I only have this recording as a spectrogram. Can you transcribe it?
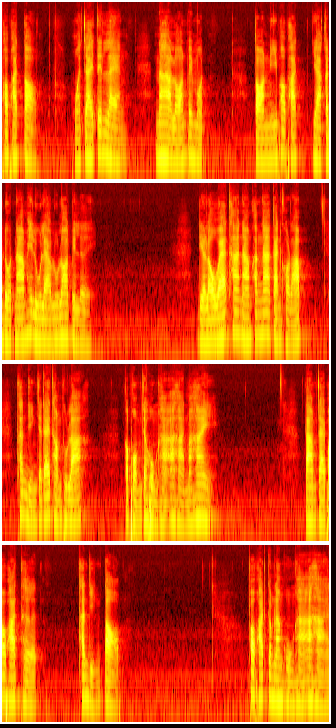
พ่อพัดตอบ หัวใจเต้นแรง หน้าร้อนไปหมด ตอนนี้พ่อพัดอยากกระโดดน้ำให้รู้แล้วรู้รอดไปเลย เดี๋ยวเราแวะท่าน้ำข้างหน้ากันขอรับ ท่านหญิงจะได้ทำธุระ ก็ผมจะหุงหาอาหารมาให้ ตามใจพ่อพัดเถิด ท่านหญิงตอบ พ่อพัดกำลังหุงหาอาหาร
